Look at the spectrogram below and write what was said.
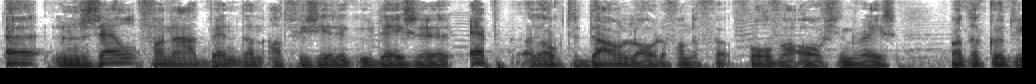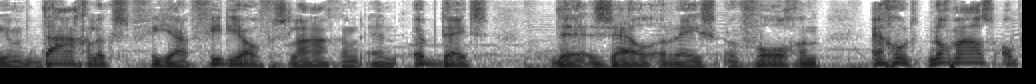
eh, een zeilfanaat bent... dan adviseer ik u deze app ook te downloaden van de Volvo Ocean Race... want dan kunt u hem dagelijks via videoverslagen en updates de zeilrace volgen. En goed, nogmaals, op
